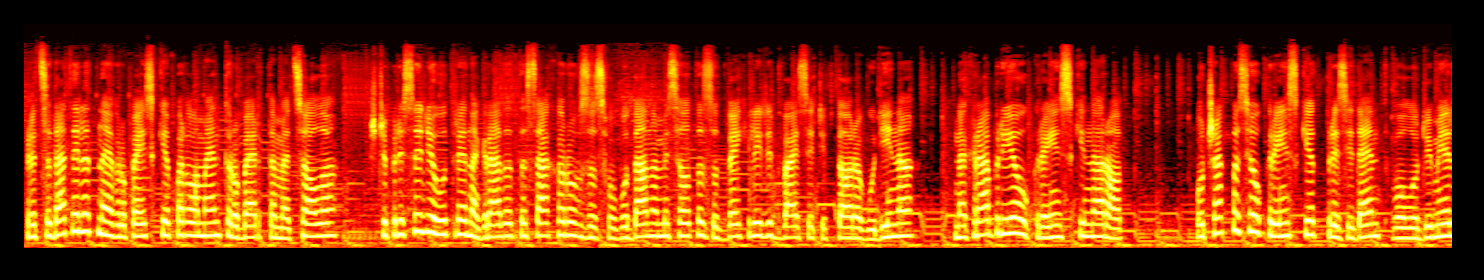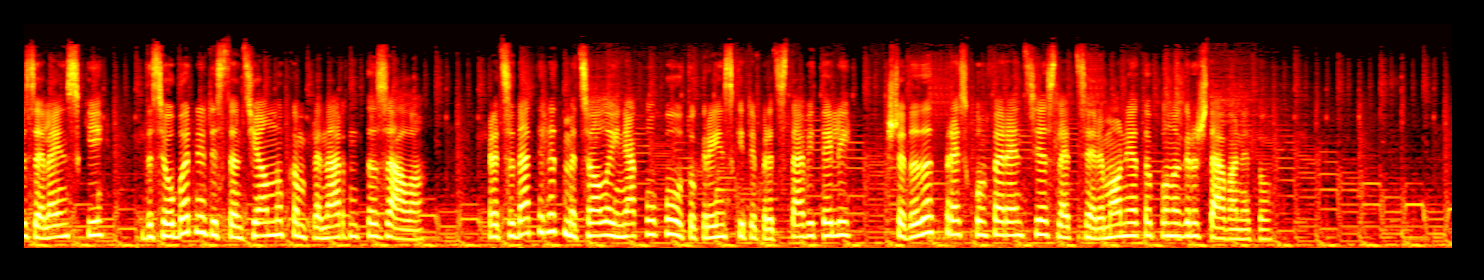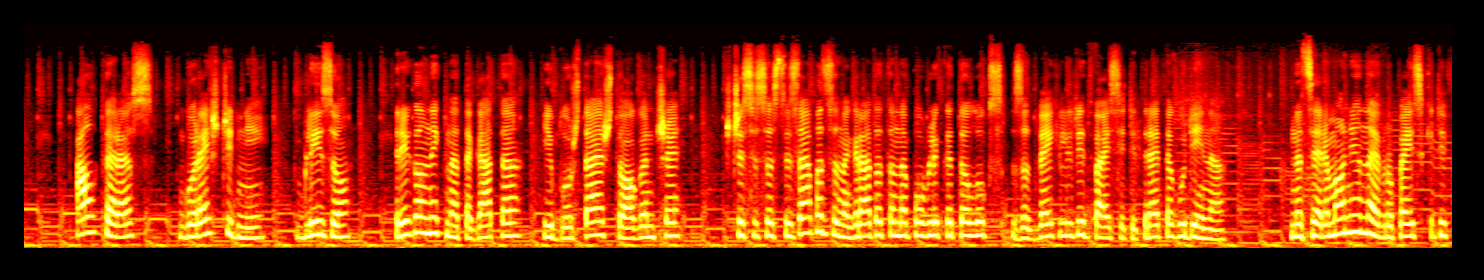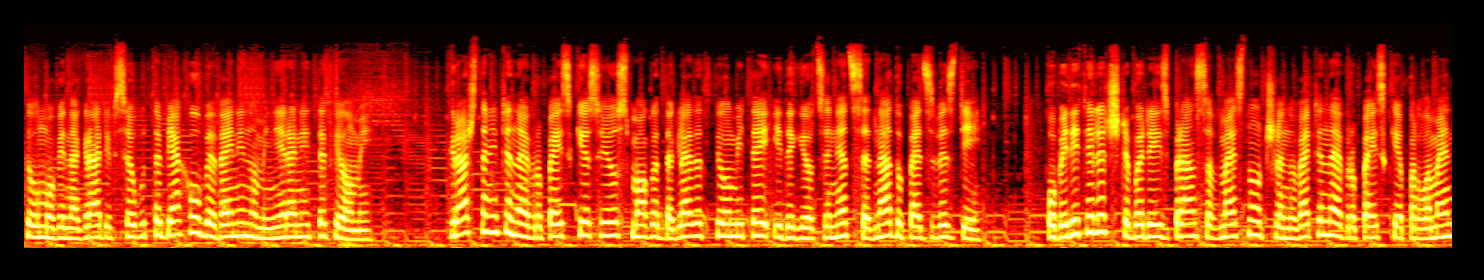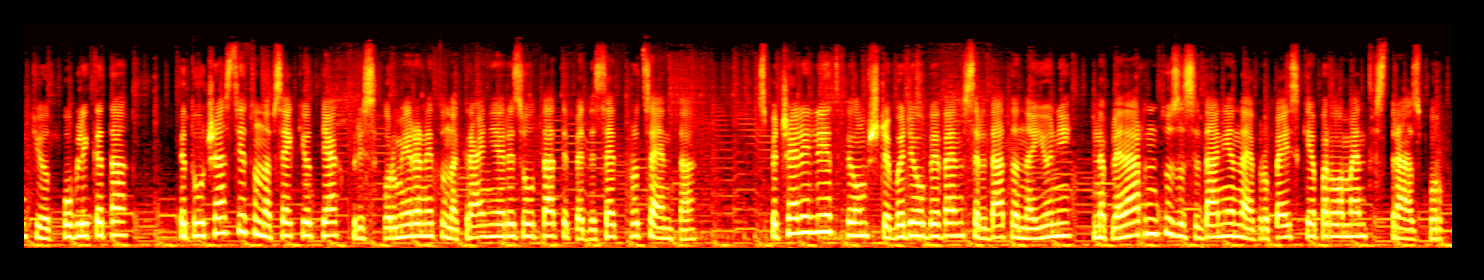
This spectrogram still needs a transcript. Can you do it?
Председателят на Европейския парламент Роберта Мецола ще присъди утре наградата Сахаров за свобода на мисълта за 2022 година на храбрия украински народ. Очаква се украинският президент Володимир Зеленски да се обърне дистанционно към пленарната зала. Председателят Мецола и няколко от украинските представители ще дадат пресконференция след церемонията по награждаването. Алкарас, горещи дни, близо, Тригълник на тъгата и блуждаещо огънче ще се състезават за наградата на публиката Лукс за 2023 година. На церемония на европейските филмови награди в събота бяха обявени номинираните филми. Гражданите на Европейския съюз могат да гледат филмите и да ги оценят с една до 5 звезди. Победителят ще бъде избран съвместно от членовете на Европейския парламент и от публиката – като участието на всеки от тях при сформирането на крайния резултат е 50%. Спечелилият филм ще бъде обявен в средата на юни на пленарното заседание на Европейския парламент в Страсбург.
